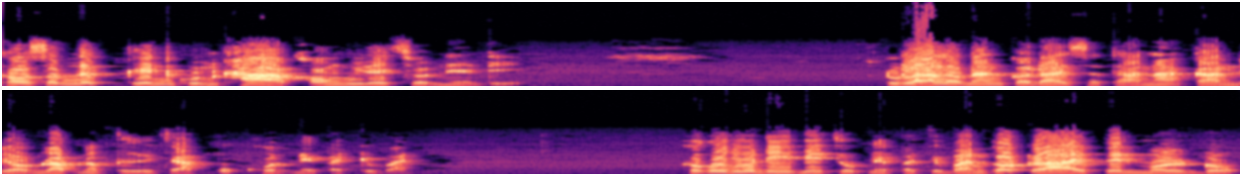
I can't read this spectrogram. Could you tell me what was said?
เขาสำนึกเห็นคุณค่าของวีรชนในอดีตลูกหลานเหล่านั้นก็ได้สถานะการยอมรับนับถือจากบุคคลในปัจจุบัน เขาก็อยู่ดีมีสุขในปัจจุบันก็กลายเป็นมรดก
